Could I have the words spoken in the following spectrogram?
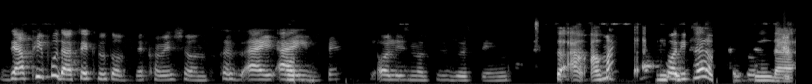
there are people that take note of decorations because I Oh, I barely always notice those things. So I'm, I'm, Mine I'm for the the kind of person that,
